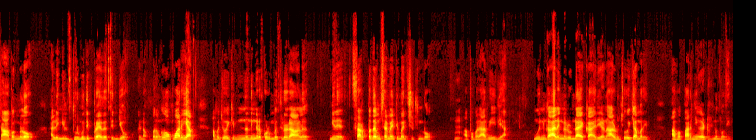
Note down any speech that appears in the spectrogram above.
ശാപങ്ങളോ അല്ലെങ്കിൽ ദുർമതി പ്രേതത്തിന്റെയോ ഒക്കെ ഉണ്ടാവും. അപ്പോൾ നമുക്ക് നോക്കുമ്പോൾ അറിയാം. അപ്പോൾ ചോദിക്കും ഇന്ന് നിങ്ങളുടെ കുടുംബത്തിലൊരാൾ ഇങ്ങനെ സർപ്പദംശമേറ്റ് മരിച്ചിട്ടുണ്ടോ? അപ്പോൾ പറയാം അറിയില്ല. മുൻകാലങ്ങളിലുണ്ടായ കാര്യമാണ്. ആരോട് ചോദിക്കാൻ പറയും. അപ്പോൾ പറഞ്ഞു കേട്ടിട്ടുണ്ടെന്ന് പറയും.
